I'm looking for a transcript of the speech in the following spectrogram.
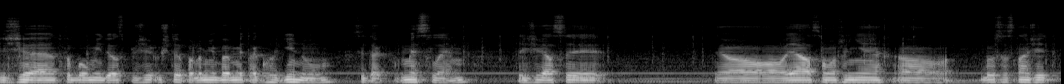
že to budou mít dost, protože už to podle mě bude mít tak hodinu, si tak myslím. Takže já si, jo, já samozřejmě jo, budu se snažit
